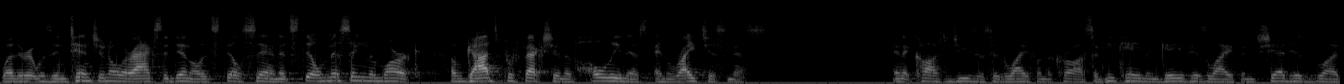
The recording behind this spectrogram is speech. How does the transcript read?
Whether it was intentional or accidental, it's still sin. It's still missing the mark of God's perfection, of holiness and righteousness. And it cost Jesus his life on the cross. And he came and gave his life and shed his blood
